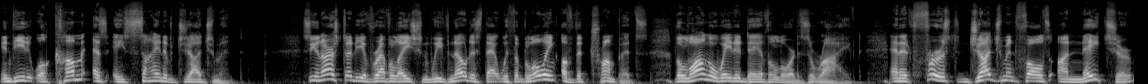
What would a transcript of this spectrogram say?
Indeed, it will come as a sign of judgment. See, in our study of Revelation, we've noticed that with the blowing of the trumpets, the long awaited day of the Lord has arrived. And at first, judgment falls on nature.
